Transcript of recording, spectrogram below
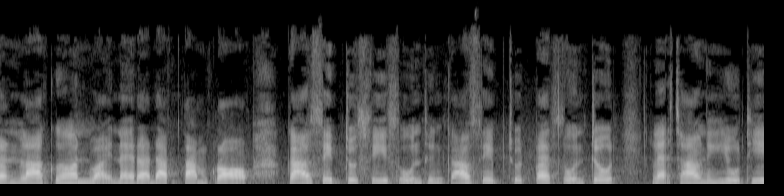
ดอลลาร์เคลื่อนไหวในระดับต่ำกรอบ 90.40 ถึง 90.80 จุด และเช้านี้อยู่ที่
